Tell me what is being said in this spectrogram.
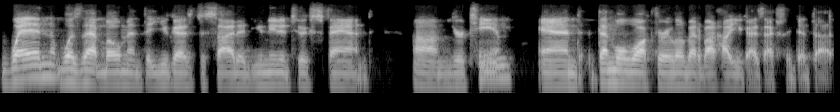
when was that moment that you guys decided you needed to expand um, your team? And then we'll walk through a little bit about how you guys actually did that.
